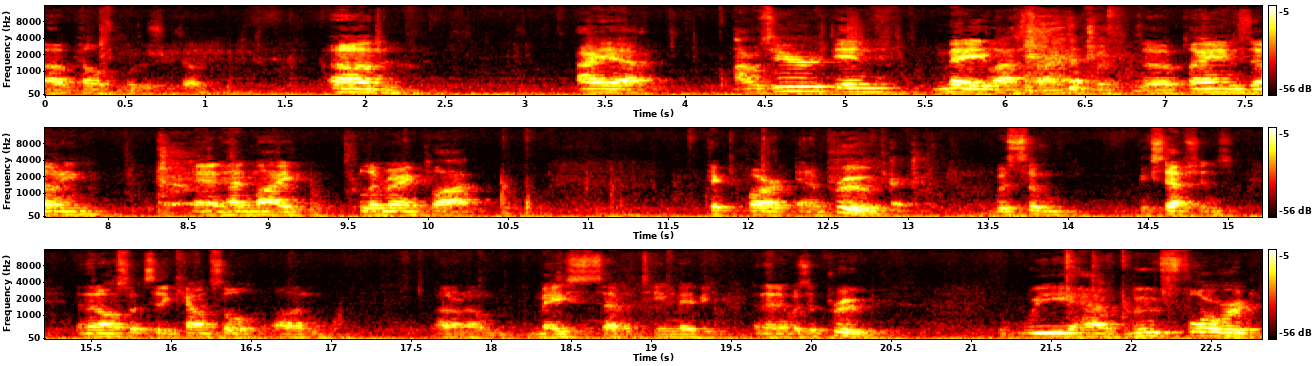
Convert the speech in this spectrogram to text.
uh, Pella School District though. Um, I, uh, I was here in May last time with the planning and zoning and had my preliminary plot picked apart and approved with some exceptions. And then also at city council on, I don't know, May 17 maybe, and then it was approved. We have moved forward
